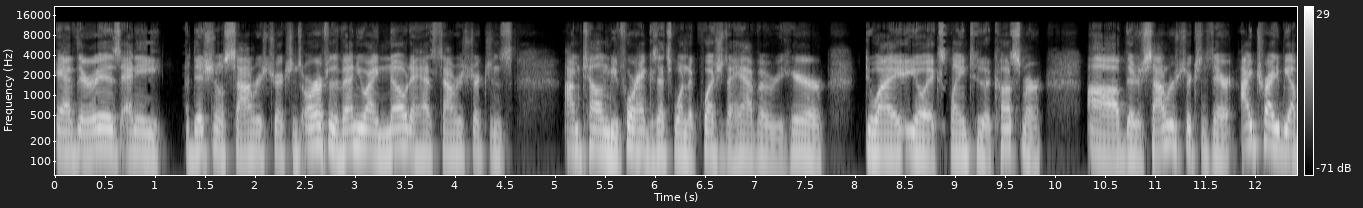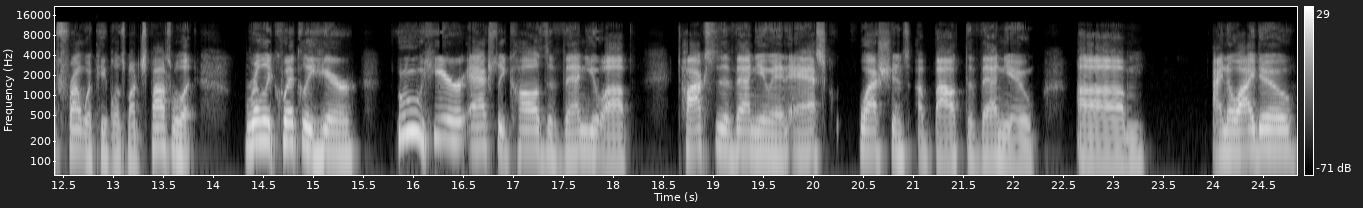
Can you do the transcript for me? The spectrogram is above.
And if there is any additional sound restrictions, or if the venue I know that has sound restrictions, I'm telling beforehand because that's one of the questions I have over here. Do I, you know, explain to the customer uh, there's sound restrictions there? I try to be upfront with people as much as possible. But really quickly here, who here actually calls the venue up, talks to the venue, and asks questions about the venue? Um, I know I do.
